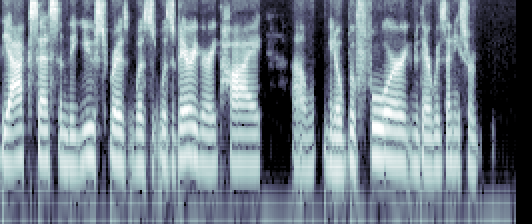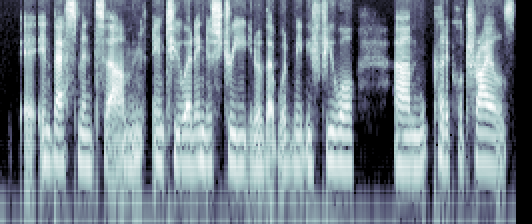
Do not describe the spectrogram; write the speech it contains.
the access and the use was was, very very high um, you know before there was any sort of investment um, into an industry you know that would maybe fuel um, clinical trials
